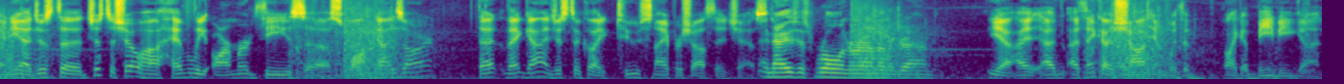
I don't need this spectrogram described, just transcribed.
And yeah, just to just to show how heavily armored these uh, SWAT guys are, that that guy just took like two sniper shots to the chest. and now he's just rolling around on the ground. yeah, I, I I think I shot him with a like a BB gun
